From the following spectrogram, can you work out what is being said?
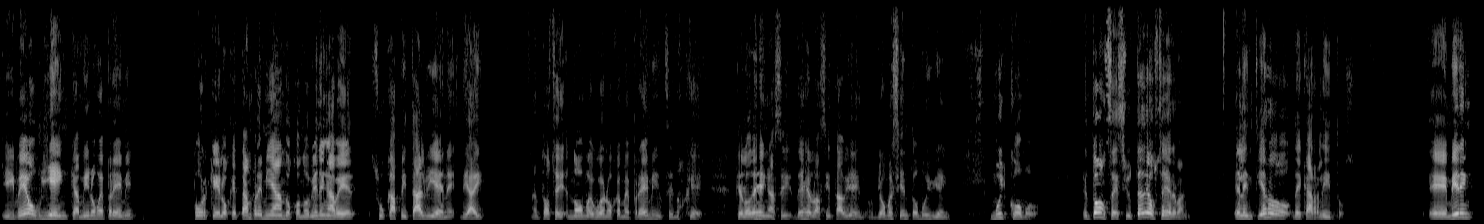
y veo bien que a mí no me premien porque los que están premiando cuando vienen a ver, su capital viene de ahí. Entonces no es bueno que me premien, sino que, que lo dejen así. Déjelo así, está bien. Yo me siento muy bien, muy cómodo. Entonces, si ustedes observan el entierro de Carlitos, eh, miren,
